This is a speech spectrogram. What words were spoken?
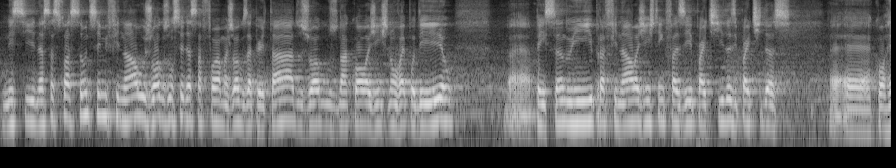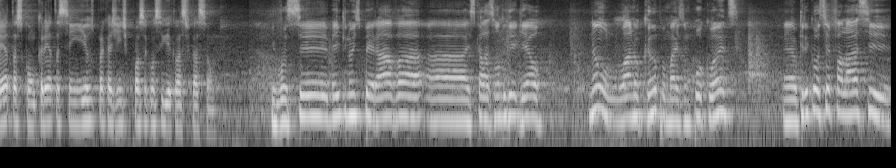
nesse, nessa situação de semifinal, os jogos vão ser dessa forma, jogos apertados, jogos na qual a gente não vai poder erro. É, pensando em ir para a final, a gente tem que fazer partidas e partidas é, é corretas, concretas, sem erros, para que a gente possa conseguir a classificação. E você meio que não esperava a escalação do Gueguel não lá no campo, mas um pouco antes. É, eu queria que você falasse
